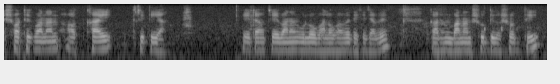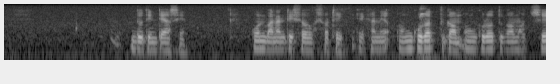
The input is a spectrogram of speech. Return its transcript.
সঠিক বানান অক্ষয় তৃতীয়া। এটা হচ্ছে এই বানানগুলো ভালোভাবে দেখে যাবে, কারণ বানান শুদ্ধি অশুদ্ধি দু তিনটে আসে। কোন বানানটি সঠিক এখানে অঙ্কুরোদ্গম অঙ্কুরোদ্গম হচ্ছে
